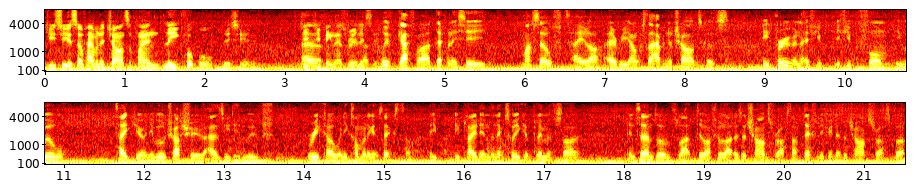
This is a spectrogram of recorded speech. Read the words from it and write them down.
do you see yourself having a chance of playing league football this year? Do, do you Uh, think that's realistic? With Gaffer, I definitely see myself, Taylor, every youngster having a chance because he's proven that if you if you perform, he will take you and he will trust you, as he did with Reeco when he come in against Exeter. He, he played in the next week at Plymouth, so in terms of like, do I feel like there's a chance for us? I definitely think there's a chance for us, but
